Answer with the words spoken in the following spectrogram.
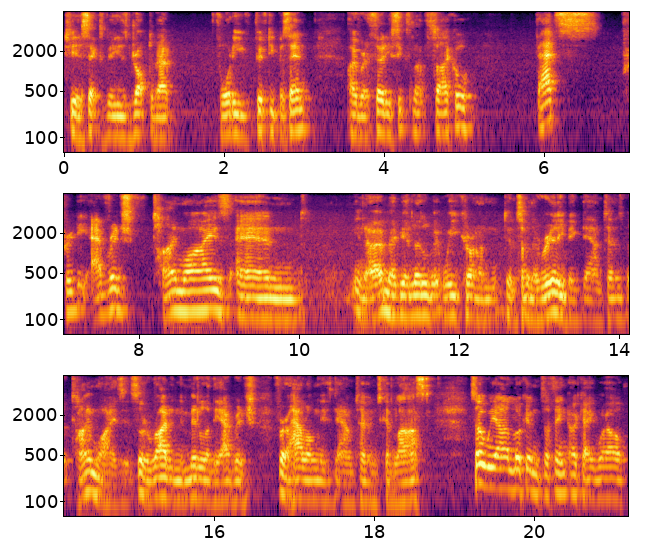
TSXV has dropped about 40, 50 percent over a 36 month cycle. That's pretty average time wise and you know, maybe a little bit weaker on some of the really big downturns, but time wise, it's sort of right in the middle of the average for how long these downturns can last. So we are looking to think, okay, well,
